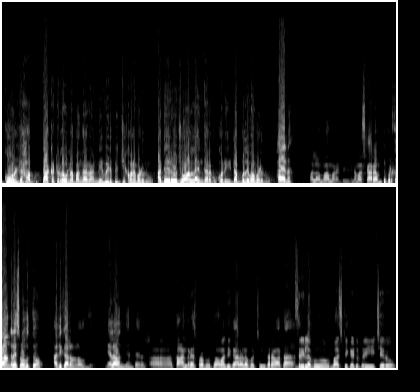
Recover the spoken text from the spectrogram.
గోల్డ్ హబ్ తాకట్టులో ఉన్న బంగారాన్ని విడిపించి కొనబడును. అదే రోజు ఆన్లైన్ ధరకు కొని డబ్బులు ఇవ్వబడును. హాయ్ హలో అమ్మా మన నమస్కారం. ఇప్పుడు కాంగ్రెస్ ప్రభుత్వం అధికారంలో ఉంది. ఎలా ఉంది అంటారు? ఆ, కాంగ్రెస్ ప్రభుత్వం అధికారంలోకి వచ్చిన తర్వాత స్త్రీలకు బస్ టికెట్ ఫ్రీ ఇచ్చారు.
